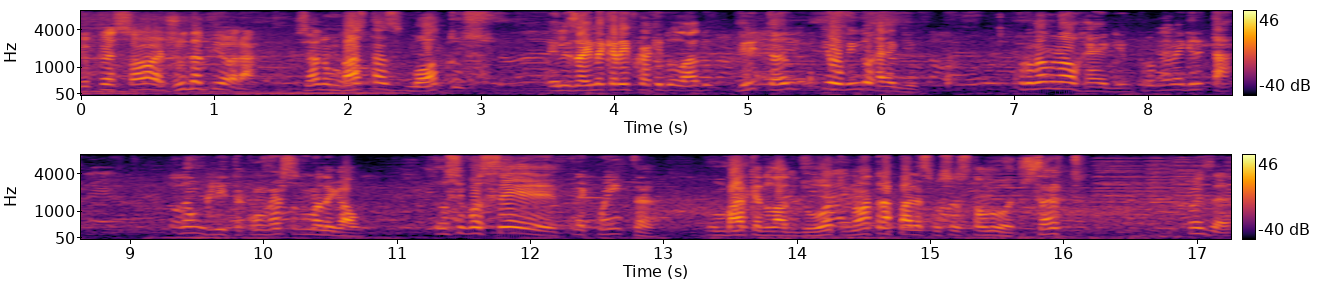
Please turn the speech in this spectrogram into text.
e o pessoal ajuda a piorar. Já não basta as motos, eles ainda querem ficar aqui do lado gritando e ouvindo reggae. O problema não é o reggae, o problema é gritar. Não grita, conversa numa legal. Então se você frequenta um bar que é do lado do outro, não atrapalha as pessoas que estão no outro, certo? Pois é.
